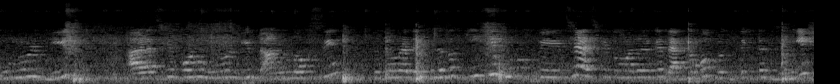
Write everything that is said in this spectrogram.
বুনুর গিফট। আর আজকে করব বুনুর গিফট আনবক্সিং তো তোমরা দেখে দেখো কি কি বুনু পেয়েছে। আজকে তোমাদেরকে দেখাবো প্রত্যেকটা জিনিস।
